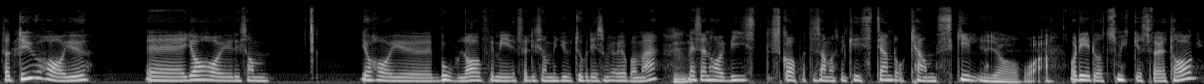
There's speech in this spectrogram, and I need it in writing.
För att du har ju, eh, jag har ju liksom jag har ju bolag för, min, för liksom Youtube och det som jag jobbar med. Men sen har vi skapat tillsammans med Christian då Camskill. Ja. Och det är då ett smyckesföretag.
